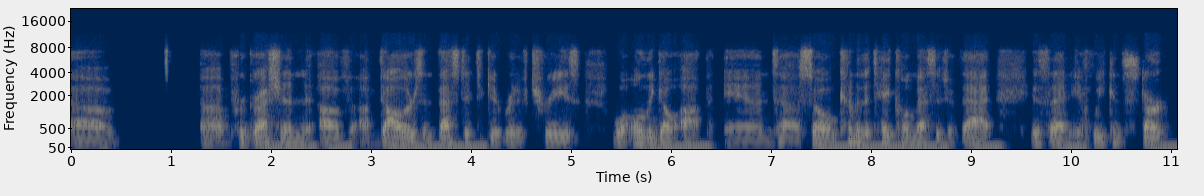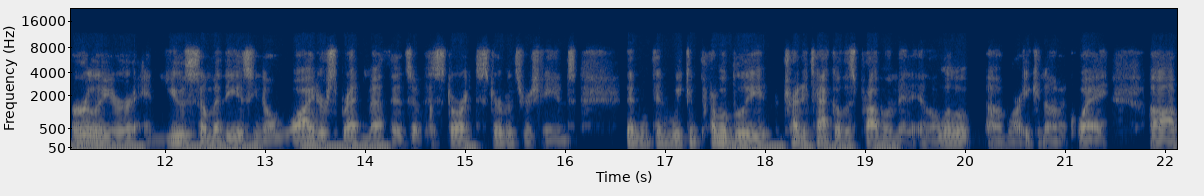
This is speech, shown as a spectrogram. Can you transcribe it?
uh, uh, progression of, of, dollars invested to get rid of trees will only go up. And uh, so, kind of the take home message of that is that if we can start earlier and use some of these, you know, wider spread methods of historic disturbance regimes, then, then we can probably try to tackle this problem in, in a little uh, more economic way. Uh,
